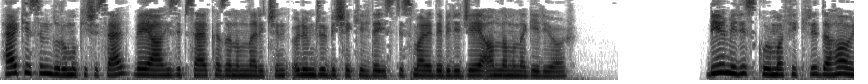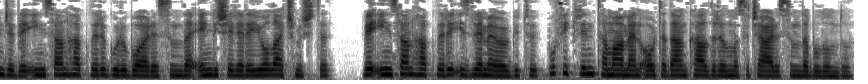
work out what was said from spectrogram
herkesin durumu kişisel veya hizipsel kazanımlar için ölümcül bir şekilde istismar edebileceği anlamına geliyor. Bir milis kurma fikri daha önce de insan hakları grubu arasında endişelere yol açmıştı ve İnsan Hakları İzleme Örgütü bu fikrin tamamen ortadan kaldırılması çağrısında bulundu.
